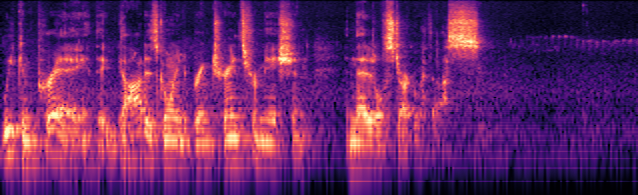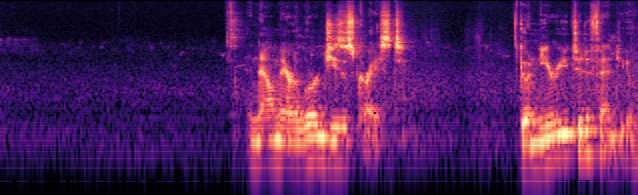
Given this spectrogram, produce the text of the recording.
We can pray that God is going to bring transformation and that it'll start with us. And now may our Lord Jesus Christ go near you to defend you,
